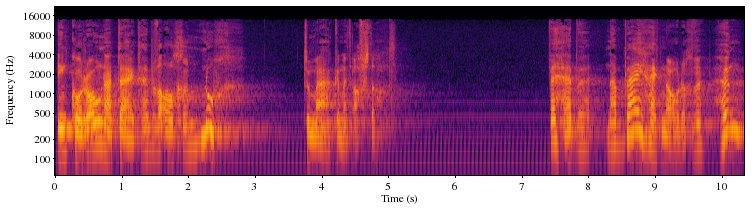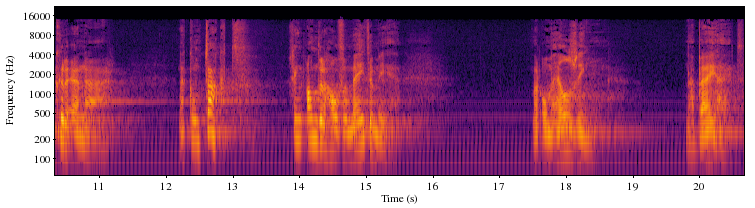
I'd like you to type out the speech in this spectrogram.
In coronatijd hebben we al genoeg te maken met afstand. We hebben nabijheid nodig. We hunkeren ernaar. Naar contact. Geen anderhalve meter meer. Maar omhelzing. Nabijheid.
